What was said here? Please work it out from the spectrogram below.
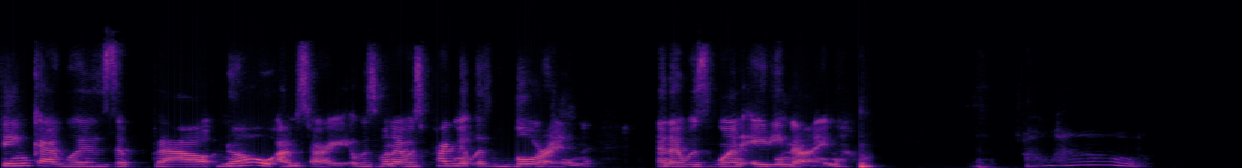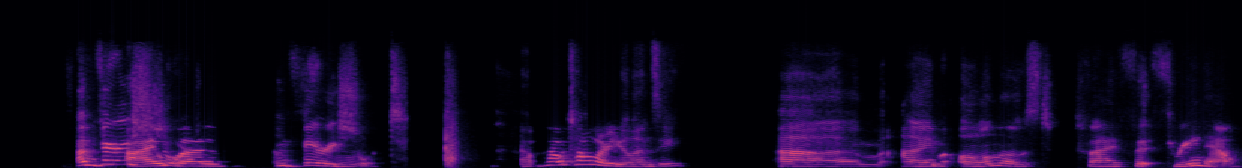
think I was about no, I'm sorry, it was when I was pregnant with Lauren, and I was 189. oh wow. I'm very I short. was. I'm very Hmm. short. How tall are you, Lindsey? Um, I'm almost five foot three now.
